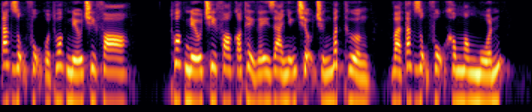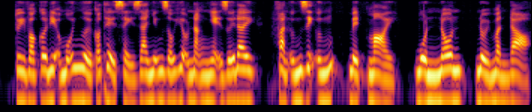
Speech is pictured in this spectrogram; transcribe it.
Tác dụng phụ của thuốc nếu chi pho. Thuốc nếu chi pho có thể gây ra những triệu chứng bất thường và tác dụng phụ không mong muốn. Tùy vào cơ địa mỗi người có thể xảy ra những dấu hiệu nặng nhẹ dưới đây, phản ứng dị ứng, mệt mỏi, buồn nôn, nổi mẩn đỏ,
